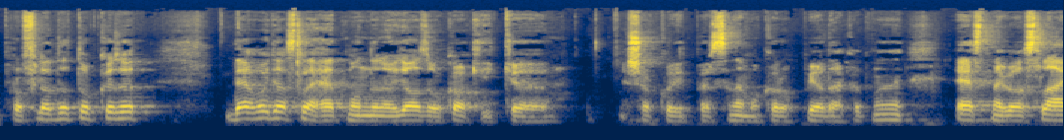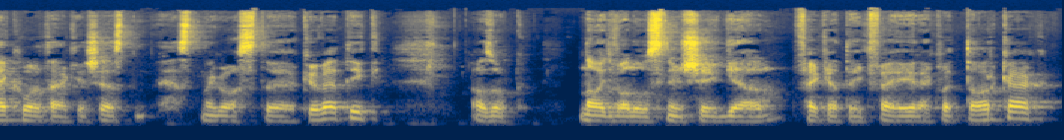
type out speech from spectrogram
profiladatok között, de hogy azt lehet mondani, hogy azok, akik, és akkor itt persze nem akarok példákat mondani, ezt meg azt lájkolták, és ezt, ezt meg azt követik, azok nagy valószínűséggel feketék, fehérek vagy tarkák,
